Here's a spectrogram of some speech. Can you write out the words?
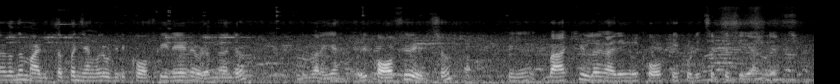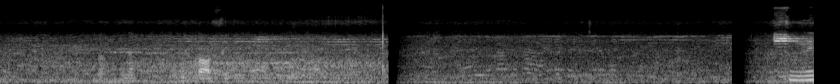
നടന്ന് മടുത്തപ്പോൾ ഞങ്ങൾ ഇവിടെ ഒരു കോഫി ഡേയുടെ ഇവിടെ എന്താ പറയുക ഒരു കോഫി മേടിച്ചു. പിന്നെ ബാക്കിയുള്ള കാര്യങ്ങൾ കോഫി കുടിച്ചിട്ട് ചെയ്യാൻ വിചാരിച്ചു. കോഫി ഇങ്ങനെ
